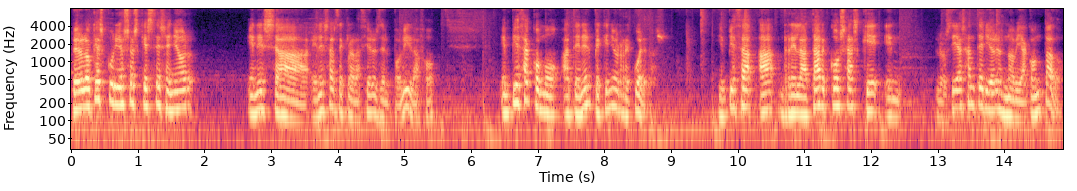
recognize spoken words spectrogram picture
Pero lo que es curioso es que este señor, en, esa, en esas declaraciones del polígrafo, empieza como a tener pequeños recuerdos y empieza a relatar cosas que en los días anteriores no había contado.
